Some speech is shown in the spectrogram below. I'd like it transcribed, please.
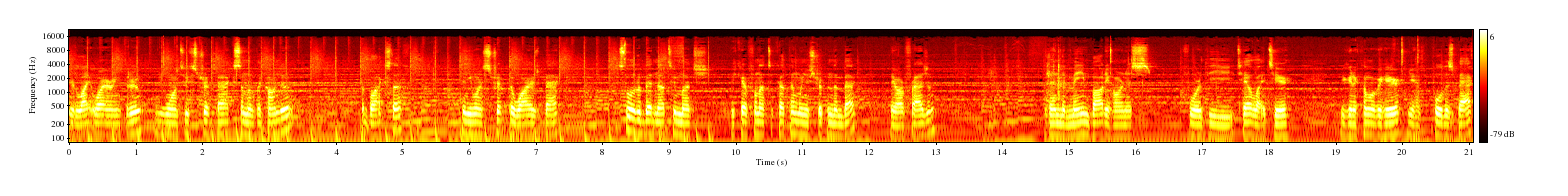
your light wiring through, you want to strip back some of the conduit the black stuff. Then you want to strip the wires back just a little bit, not too much. Be careful not to cut them when you're stripping them back. They are fragile. Then the main body harness for the tail lights here. You're going to come over here, you have to pull this back,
